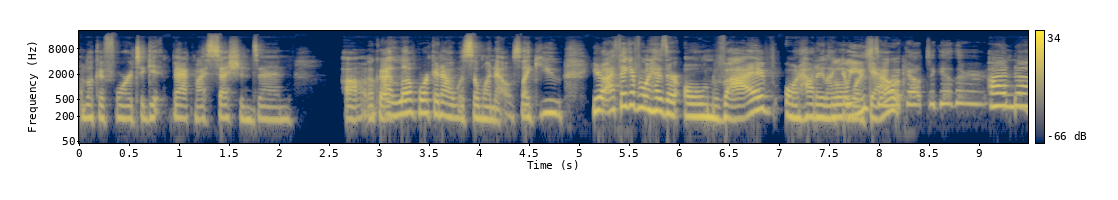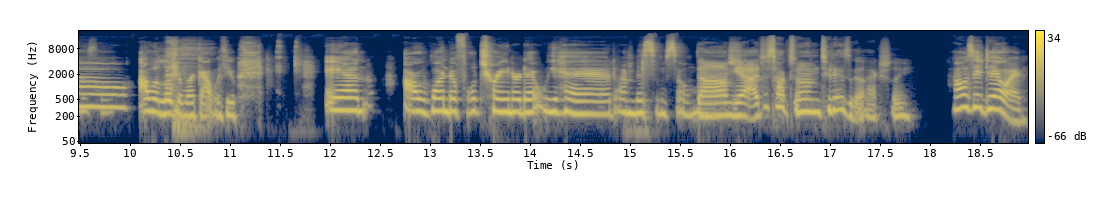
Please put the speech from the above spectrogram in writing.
I'm looking forward to getting back my sessions in. Um, Okay. I love working out with someone else. Like you, you know, I think everyone has their own vibe on how they like Well, to we work used to out. work out together. I honestly. know. I would love to work out with you. And our wonderful trainer that we had, I miss him so much. Dom, yeah, I just talked to him two days ago, actually. How's he doing?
